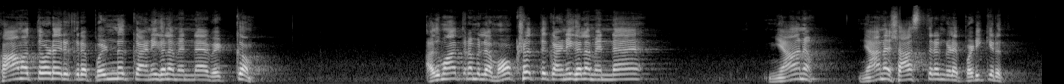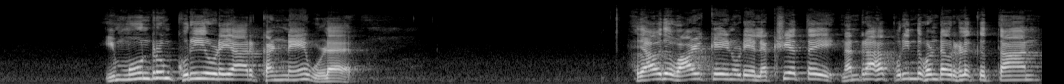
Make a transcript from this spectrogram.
காமத்தோடு இருக்கிற பெண்ணுக்கு அணிகலம் என்ன? வெட்கம். அது மாத்திரமில்லை மோட்சத்துக்கு அணிகலம் என்ன? ஞானம். ஞான சாஸ்திரங்களை படிக்கிறது. இம்மூன்றும் குறியுடையார் கண்ணே உள. அதாவது வாழ்க்கையினுடைய லட்சியத்தை நன்றாக புரிந்து கொண்டவர்களுக்குத்தான்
